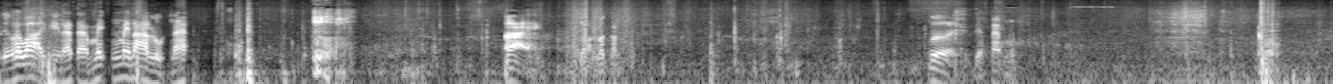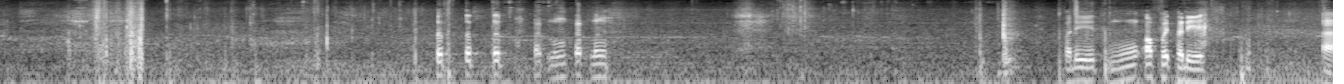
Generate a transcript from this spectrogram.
เดี๋ยวค่อยว่าอีกทีนะ แต่ไม่ไม่น่าหลุดนะฮะไปจอดรถก่อนเปิดเดี๋ยวแป๊บนึง ปึ๊บปึ๊บปึ๊บแป๊บหนึงแป๊บหนึงพอดีถึงออฟฟิศพอดี อ่า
